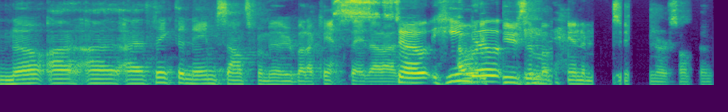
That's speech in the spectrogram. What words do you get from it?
No, I, I, I think the name sounds familiar, but I can't say that. So he knows accuse him of being a musician or something.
